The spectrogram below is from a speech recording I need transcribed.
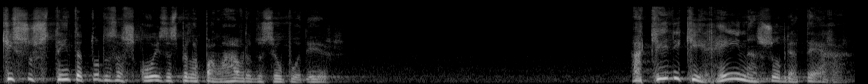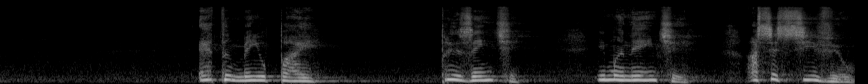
que sustenta todas as coisas pela palavra do seu poder, aquele que reina sobre a terra, é também o Pai, presente, imanente, acessível,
